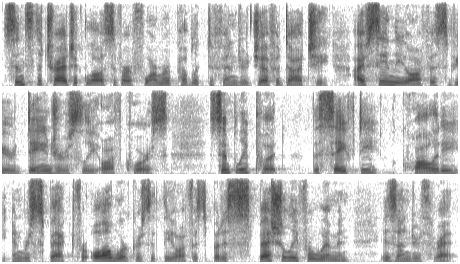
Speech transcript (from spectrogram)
Since the tragic loss of our former public defender, Jeff Adachi, I've seen the office veer dangerously off course. Simply put, the safety, quality and respect for all workers at the office, but especially for women, is under threat.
